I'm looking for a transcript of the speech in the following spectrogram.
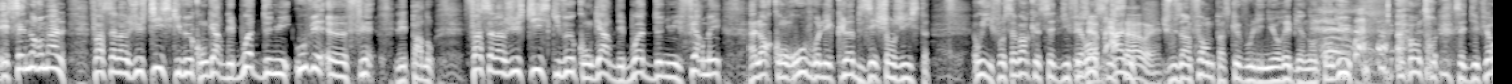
Et c'est normal, face à l'injustice qui veut qu'on garde les boîtes de nuit ouvertes, euh, les, pardon, face à l'injustice qui veut qu'on garde des boîtes de nuit fermées alors qu'on rouvre les clubs échangistes. Oui, il faut savoir que cette différence, Anne, ça, ouais. je vous informe parce que vous l'ignorez bien entendu, entre cette différence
